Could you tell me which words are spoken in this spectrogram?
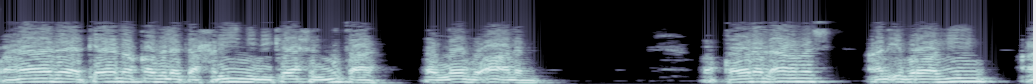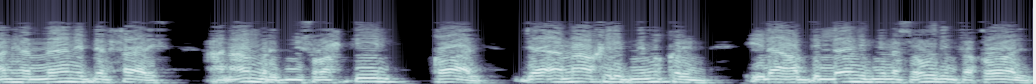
وهذا كان قبل تحريم نكاح المتعة والله أعلم. وقال الأعمش عن إبراهيم عن همام بن الحارث عن عمرو بن شرحبيل قال جاء معخل بن مقر إلى عبد الله بن مسعود فقال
